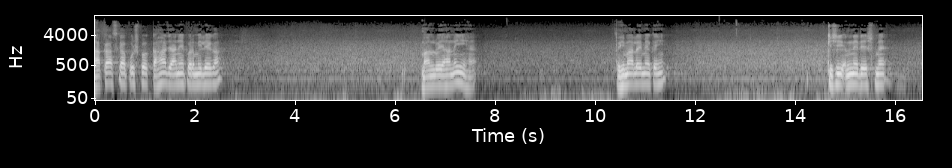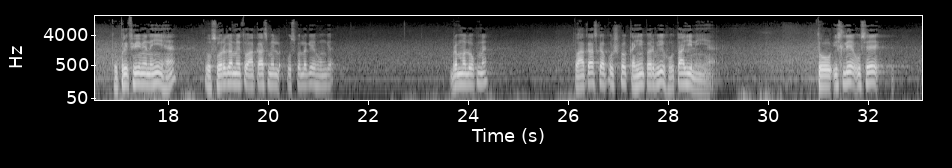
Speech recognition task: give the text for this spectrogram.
आकाश का पुष्प कहाँ जाने पर मिलेगा? मान लो यहाँ नहीं है। तो हिमालय में कहीं किसी अन्य देश में तो पृथ्वी में नहीं है तो स्वर्ग में तो आकाश में पुष्प लगे होंगे। ब्रह्मलोक में तो आकाश का पुष्प कहीं पर भी होता ही नहीं है। तो इसलिए उसे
